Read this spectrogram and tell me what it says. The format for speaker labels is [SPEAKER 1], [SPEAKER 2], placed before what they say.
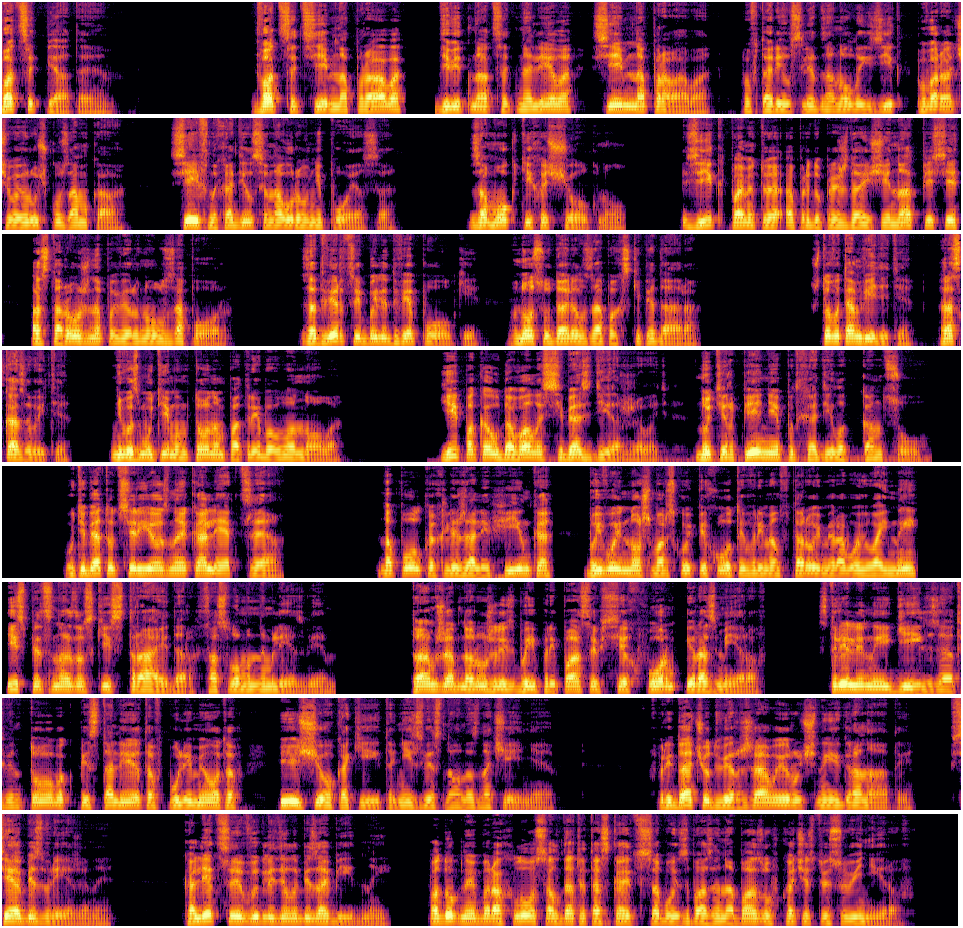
[SPEAKER 1] Двадцать пятое. Двадцать семь направо, девятнадцать налево, семь направо, повторил вслед за Нолой Зик, поворачивая ручку замка. Сейф находился на уровне пояса. Замок тихо щелкнул. Зик, памятуя о предупреждающей надписи, осторожно повернул запор. За дверцей были две полки. В нос ударил запах скипидара. — Что вы там видите? Рассказывайте. Невозмутимым тоном потребовала Нола. Ей пока удавалось себя сдерживать, но терпение подходило к концу. — У тебя тут серьезная коллекция. На полках лежали финка, боевой нож морской пехоты времен Второй мировой войны и спецназовский страйдер со сломанным лезвием. Там же обнаружились боеприпасы всех форм и размеров. Стрелянные гильзы от винтовок, пистолетов, пулеметов и еще какие-то неизвестного назначения. В придачу две ржавые ручные гранаты. Все обезврежены. Коллекция выглядела безобидной. Подобное барахло солдаты таскают с собой с базы на базу в качестве сувениров.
